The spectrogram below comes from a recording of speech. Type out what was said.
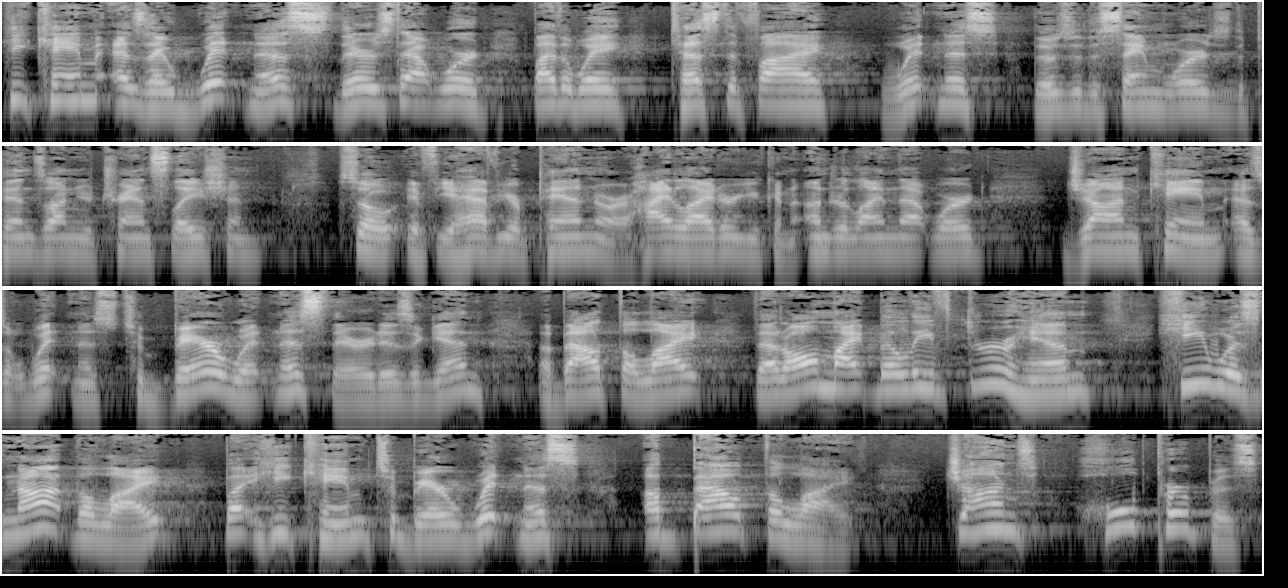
He came as a witness. There's that word. By the way, testify, witness, those are the same words, depends on your translation. So if you have your pen or highlighter, you can underline that word. John came as a witness to bear witness, there it is again, about the light, that all might believe through him. He was not the light, but he came to bear witness about the light. John's whole purpose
